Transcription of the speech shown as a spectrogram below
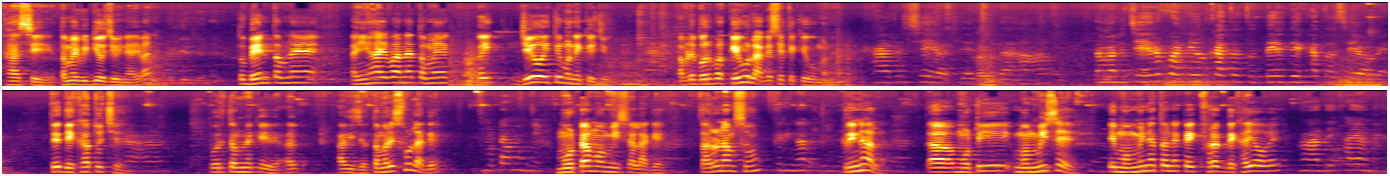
થશે. તમે વીડિયો જોઈને આવ્યા ને? તો બેન તમને અહીંયા આવ્યા ને તમે કંઈક જે હોય તે મને કહેજો. આપણે બરોબર કેવું લાગે છે તે કેવું મને? સારું છે અત્યારે તો, દેખાતો છે હવે. દેખાતું છે? હા. પોરી તમને કે આવી જાઓ. તમારે શું લાગે? મોટા મમ્મી. છે લાગે. તારું નામ શું? ક્રિનલ. ક્રિનલ? મોટી મમ્મી છે? એ મમ્મીને તને કંઈક ફરક દેખાયો હવે? હા દેખાયો ને.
